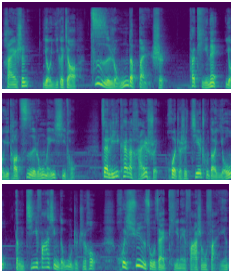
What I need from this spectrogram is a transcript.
海参有一个叫自溶的本事，它体内有一套自溶酶系统，在离开了海水或者是接触到油等激发性的物质之后，会迅速在体内发生反应，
